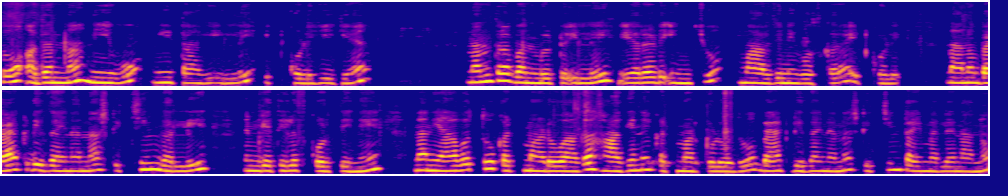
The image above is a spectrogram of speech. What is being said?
ಸೊ ಅದನ್ನು ನೀವು ನೀಟಾಗಿ ಇಲ್ಲಿ ಇಟ್ಕೊಳ್ಳಿ ಹೀಗೆ. ನಂತರ ಬಂದ್ಬಿಟ್ಟು ಇಲ್ಲಿ ಎರಡು ಇಂಚು ಮಾರ್ಜಿನಿಗೋಸ್ಕರ ಇಟ್ಕೊಳ್ಳಿ. ನಾನು ಬ್ಯಾಕ್ ಡಿಸೈನನ್ನು ಸ್ಟಿಚ್ಚಿಂಗಲ್ಲಿ ನಿಮಗೆ ತಿಳಿಸ್ಕೊಡ್ತೀನಿ. ನಾನು ಯಾವತ್ತೂ ಕಟ್ ಮಾಡುವಾಗ ಹಾಗೇ ಕಟ್ ಮಾಡ್ಕೊಳ್ಳೋದು. ಬ್ಯಾಕ್ ಡಿಸೈನನ್ನು ಸ್ಟಿಚ್ಚಿಂಗ್ ಟೈಮಲ್ಲೇ ನಾನು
